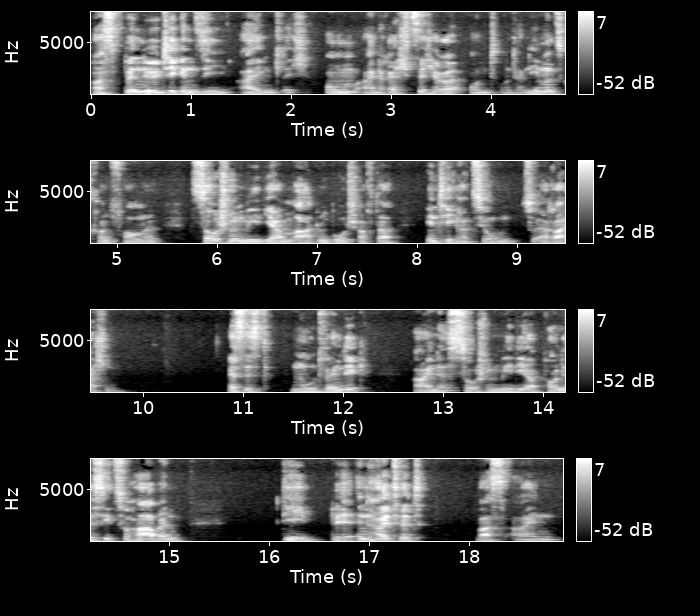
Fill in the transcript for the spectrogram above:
was benötigen sie eigentlich, um eine rechtssichere und unternehmenskonforme Social Media Markenbotschafter Integration zu erreichen? Es ist notwendig, eine Social Media Policy zu haben, die beinhaltet, was ein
